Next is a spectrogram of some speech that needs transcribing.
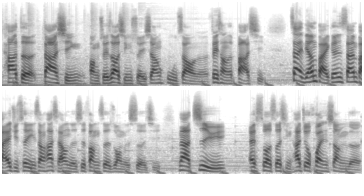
它的大型纺锤造型水箱护罩呢，非常的霸气。在两百跟三百 H 车型上，它采用的是放射状的设计。那至于 X Sport 车型，它就换上了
